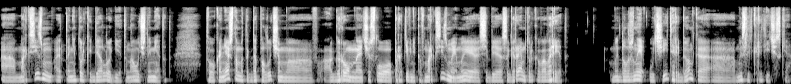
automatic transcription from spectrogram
а марксизм — это не только идеология, это научный метод, то, конечно, мы тогда получим а, огромное число противников марксизма, и мы себе сыграем только во вред. Мы должны учить ребенка мыслить критически.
